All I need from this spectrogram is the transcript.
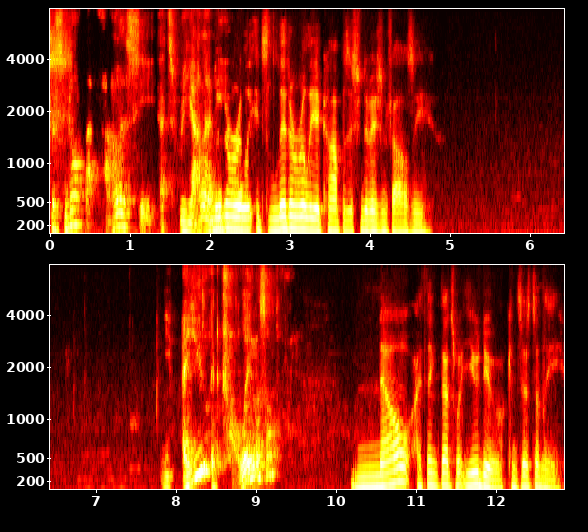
That's not a fallacy. That's reality. Literally, it's literally a composition division fallacy. Are you like trolling or something? No, I think that's what you do consistently.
